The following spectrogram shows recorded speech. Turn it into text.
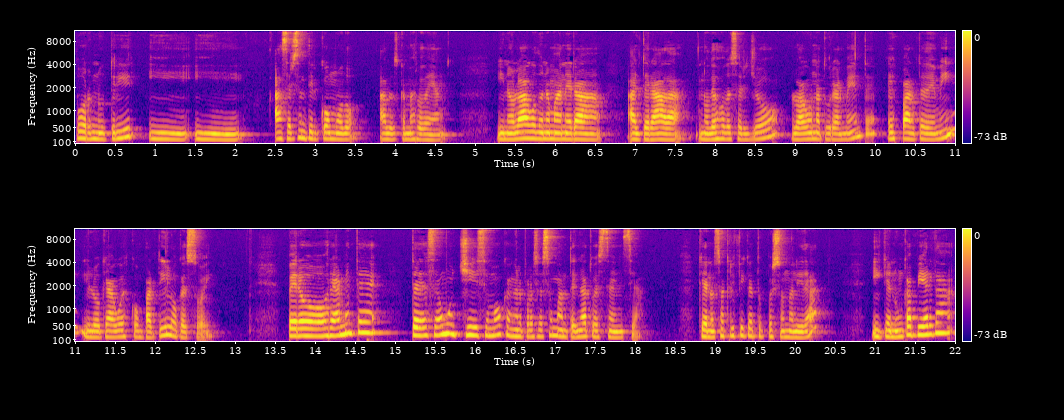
por nutrir y, hacer sentir cómodo a los que me rodean. Y no lo hago de una manera alterada, no dejo de ser yo, lo hago naturalmente, es parte de mí y lo que hago es compartir lo que soy. Pero realmente te deseo muchísimo que en el proceso mantenga tu esencia, que no sacrifique tu personalidad y que nunca pierda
